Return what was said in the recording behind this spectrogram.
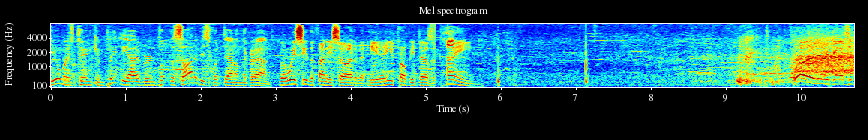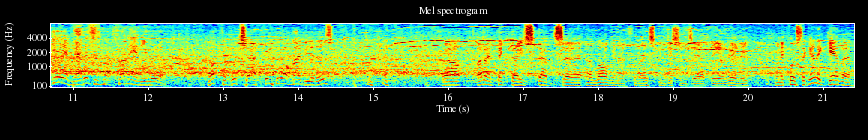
He almost turned completely over and put the side of his foot down on the ground. Well, we see the funny side of it here. He probably does a pain. Not the Butcher. well, maybe it is. well, I don't think those studs uh, are long enough for those conditions out there, really. And, of course, they're going to gather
